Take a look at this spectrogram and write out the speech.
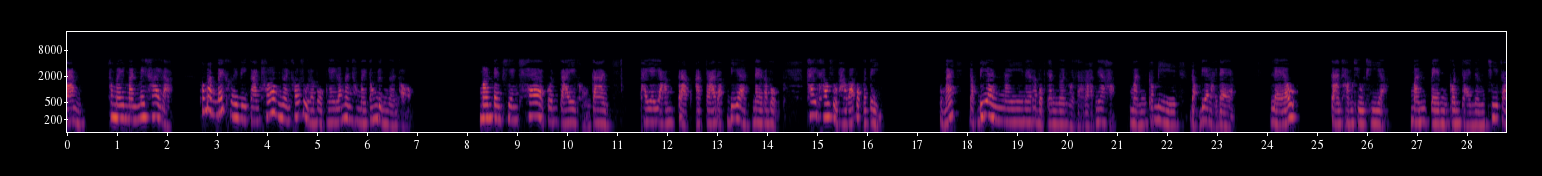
กันทำไมมันไม่ใช่ล่ะ เพราะมันไม่เคยมีการเพิ่มเงินเข้าสู่ระบบไง แล้วมันทำไมต้องดึงเงินออก มันเป็นเพียงแค่กลไกของการ พยายามปรับอัตราดอกเบี้ยในระบบ ให้เข้าสู่ภาวะปกติ ถูกไหมดอกเบี้ยในในระบบการเงินของสหรัฐเนี่ยค่ะ มันก็มีดอกเบี้ยหลายแบบ แล้วการทำ QT อะมันเป็นนกลไกหนึ่งที่จะ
